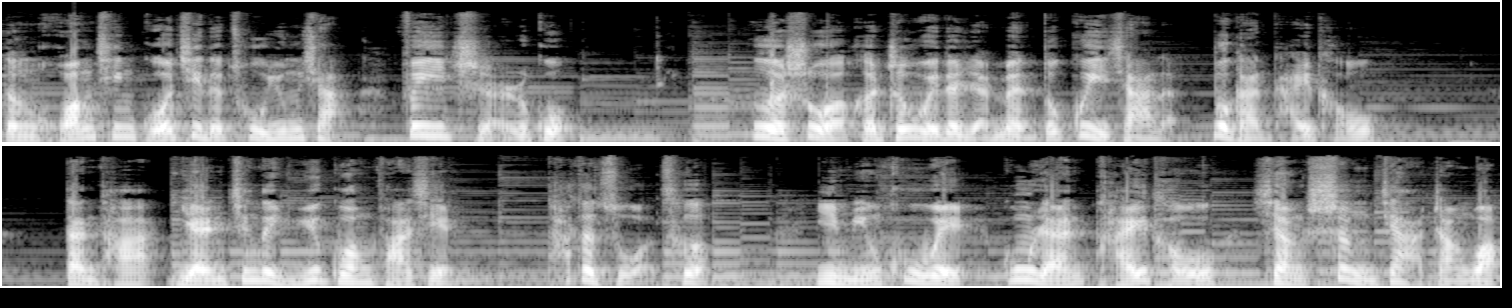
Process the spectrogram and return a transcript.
等皇亲国戚的簇拥下飞驰而过。鄂硕和周围的人们都跪下了，不敢抬头。但他眼睛的余光发现，他的左侧，一名护卫公然抬头向圣驾张望。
